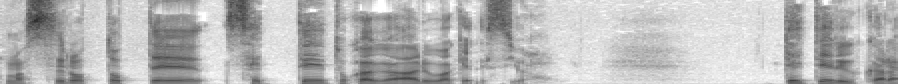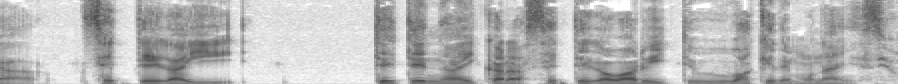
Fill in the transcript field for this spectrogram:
まあスロットって設定とかがあるわけですよ。出てるから設定がいい。出てないから設定が悪いっていうわけでもないんですよ。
